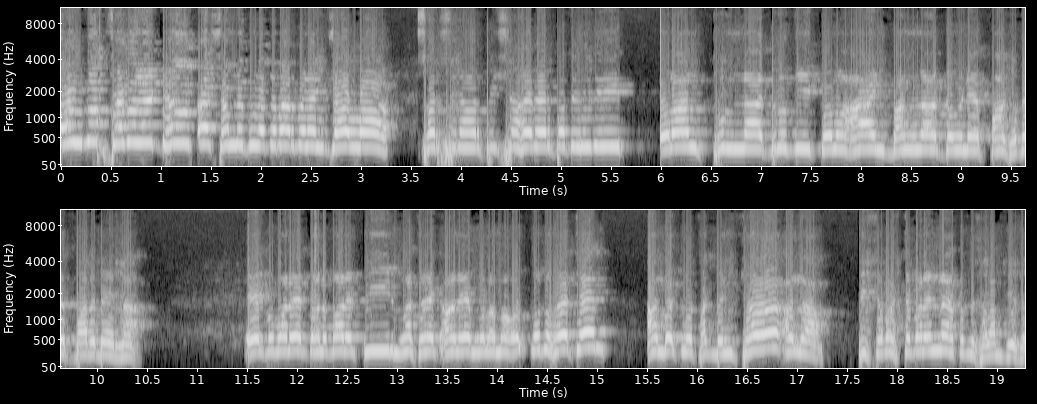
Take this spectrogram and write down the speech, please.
বঙ্গোপসাগরের ঢেউ তার সামনে গুলাতে পারবে না ইনশাআল্লাহ। সরসিনার পীর সাহেবের প্রতিনিধি কোরআন, সুন্নাহ বিরোধী কোন আইন বাংলার জমিনে পাশ হতে পারবে না। এই ব্যাপারে দরবারে পীর মাথায় গালে মোলামা ঐক্যত হয়েছেন। আমরা ঐক্য থাকবেন আল্লাহ পিছিয়ে বসতে পারেন না, আপনাদের সালাম দিয়েছে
